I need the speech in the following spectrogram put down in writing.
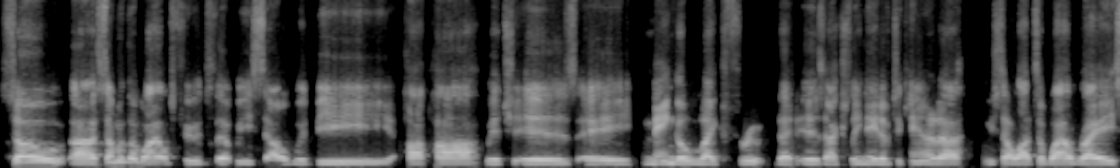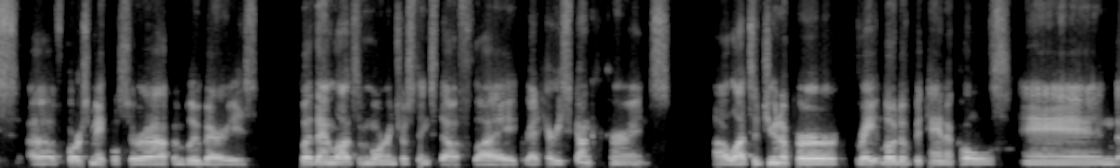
So, uh, some of the wild foods that we sell would be pawpaw, which is a mango like fruit that is actually native to Canada. We sell lots of wild rice, uh, of course, maple syrup and blueberries, but then lots of more interesting stuff like red hairy skunk currants, uh, lots of juniper, great load of botanicals, and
